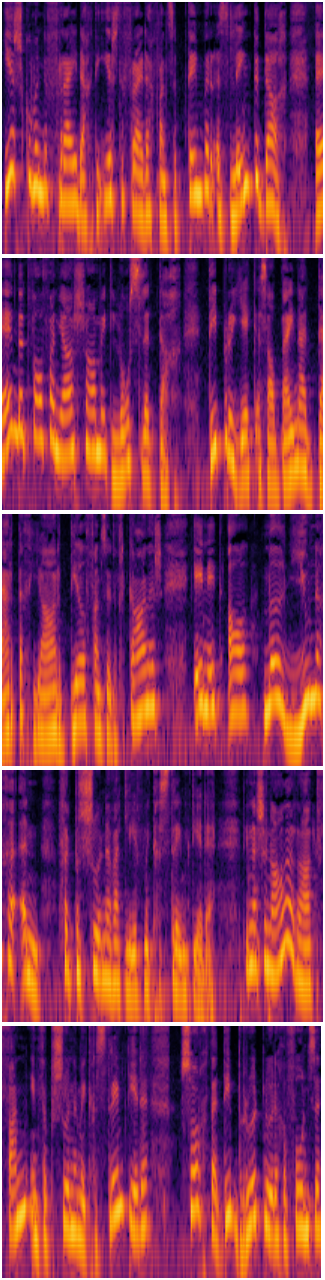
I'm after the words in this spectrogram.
Eerskomende Vrydag, die eerste Vrydag van September is Lentedag en dit val vanjaar saam met Loslitdag. Die projek is al byna 30 jaar deel van Suid-Afrikaners en het al miljoene in vir persone wat leef met gestremthede. Die Nasionale Raad van en vir persone met gestremthede sorg dat die broodnodige fondse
